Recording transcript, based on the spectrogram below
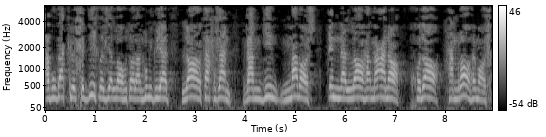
ابوبکر صدیق رضی الله تعالی عنه می‌گوید لا تحزن غمگین مباش ان الله معنا. خدا همراه ماست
